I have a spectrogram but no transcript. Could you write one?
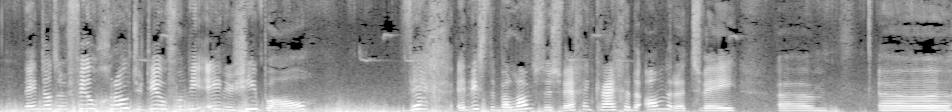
neemt dat een veel groter deel van die energiebal weg. En is de balans dus weg en krijgen de andere twee ehm, eh,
